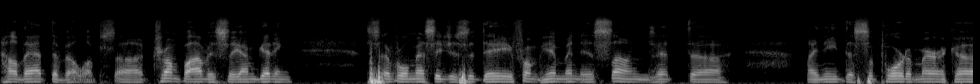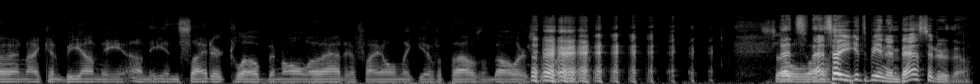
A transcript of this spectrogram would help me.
how that develops. Uh, Trump, obviously, I'm getting several messages a day from him and his sons that uh, I need to support America and I can be on the on the insider club and all of that if I only give a thousand dollars. So that's uh, that's how you get to be an ambassador, though.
